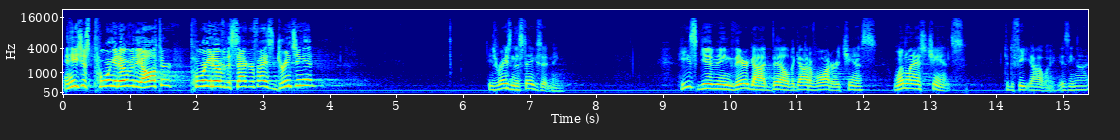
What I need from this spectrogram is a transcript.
And he's just pouring it over the altar, pouring it over the sacrifice, drenching it. He's raising the stakes, isn't he? He's giving their God, Baal, the God of water, a chance, one last chance to defeat Yahweh, is he not?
